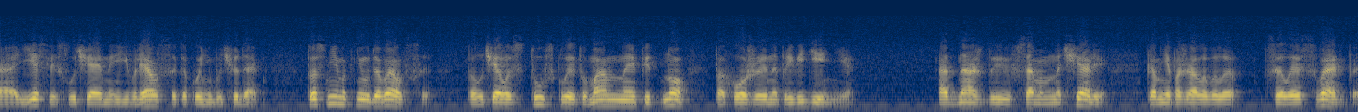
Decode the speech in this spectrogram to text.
а если случайно являлся какой-нибудь чудак, то снимок не удавался. Получалось тусклое туманное пятно, похожее на привидение. Однажды в самом начале ко мне пожаловала целая свадьба,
